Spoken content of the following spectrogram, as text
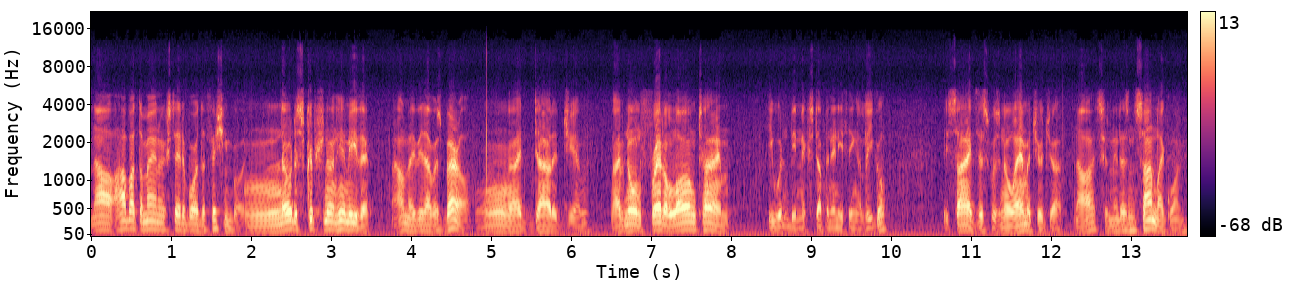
Now, how about the man who stayed aboard the fishing boat? Mm, no description on him either. Well, maybe that was Barrow. Oh, I doubt it, Jim. I've known Fred a long time. He wouldn't be mixed up in anything illegal. Besides, this was no amateur job. No, it certainly doesn't sound like one.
